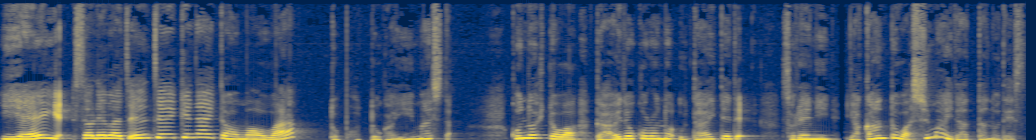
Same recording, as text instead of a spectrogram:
いえいえそれは全然いけないと思うわ。とポットが言いましたこの人は台所の歌い手でそれに夜間とは姉妹だったのです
